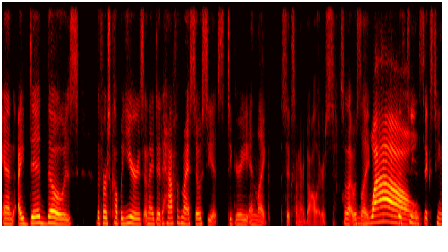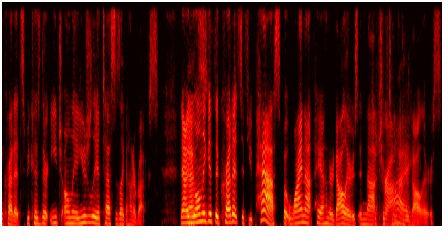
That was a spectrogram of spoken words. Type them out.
And i did those the first couple years and i did half of my associate's degree in like $600 so that was like wow. 15 16 credits because they're each only usually a test is like 100 bucks. Now That's- you only get the credits if you pass but why not pay $100 and not $1500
